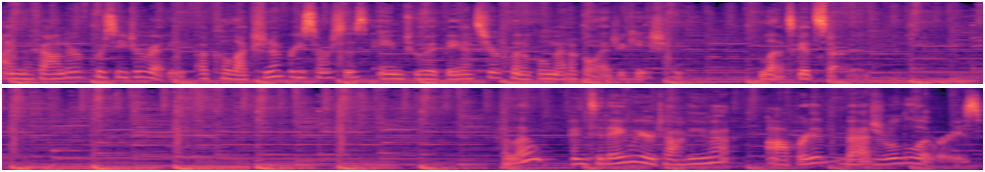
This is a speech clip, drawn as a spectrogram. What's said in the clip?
I'm the founder of Procedure Ready, a collection of resources aimed to advance your clinical medical education. Let's get started. Hello, and today we are talking about operative vaginal deliveries.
